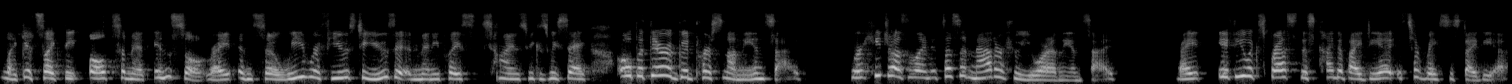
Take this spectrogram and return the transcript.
Like it's like the ultimate insult, right? And so we refuse to use it in many places times because we say, oh, but they're a good person on the inside. Where he draws the line, it doesn't matter who you are on the inside, right? If you express this kind of idea, it's a racist idea.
